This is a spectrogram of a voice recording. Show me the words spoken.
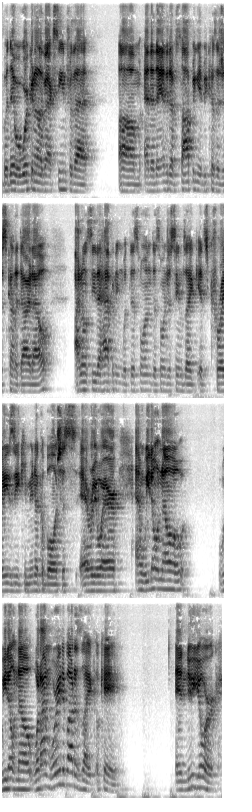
but they were working on a vaccine for that, um, and then they ended up stopping it because it just kind of died out. I don't see that happening with this one. This one just seems like it's crazy communicable. It's just everywhere, and we don't know. We don't know. What I'm worried about is like, okay, in New York,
